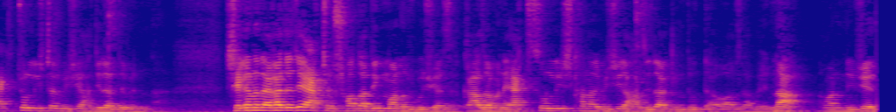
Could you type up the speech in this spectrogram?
একচল্লিশটার বেশি হাজিরা দেবেন না। সেখানে দেখা যায় যে একশো শতাধিক মানুষ বসে আছে। কাজ হবে না। একচল্লিশ খানার বেশি হাজিরা কিন্তু দেওয়া যাবে না। আমার নিজের।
